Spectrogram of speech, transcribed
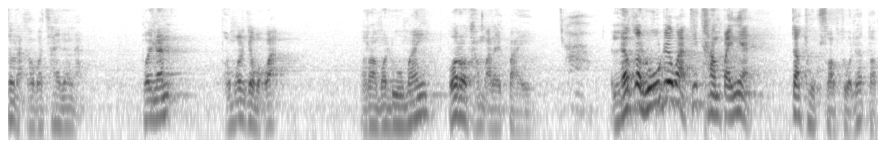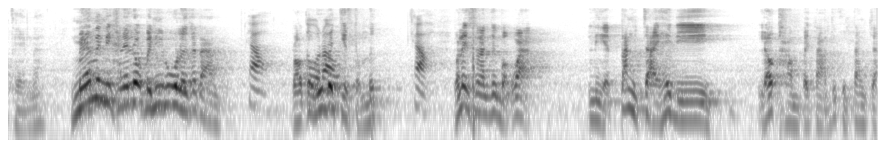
สำหรับเขาว่าใช่แล้วล่ะเพราะฉะนั้นผมก็จะบอกว่า เรามาดูไหมว่าเราทำอะไรไป ค่ะ แล้วก็รู้ด้วยว่าที่ทำไปเนี่ยจะถูกสอบสวนและตอบแทนนะแม้ไม่มีใครในโลกใบนี้รู้เลยก็ตาม ค่ะเราต้องวรู้ด้วยจิตสำนึก ค่ะ วันนี้อิสลามจึงบอกว่าเนี่ยตั้งใจให้ดี แล้วทำไปตามที่คุณตั้งใจ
